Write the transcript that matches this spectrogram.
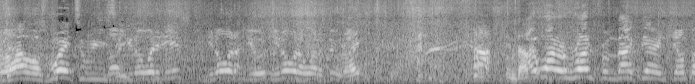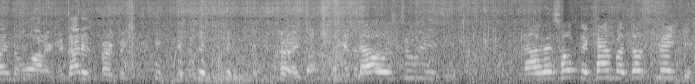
Bro. That was way too easy. No, you know what it is? You know what you, you know what I want to do, right? I want to run from back there and jump in the water because that is perfect. All right, that's the That was too easy. Now let's hope the camera does make it.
